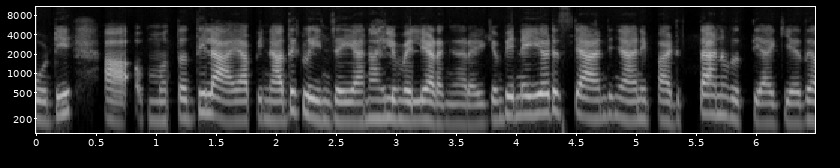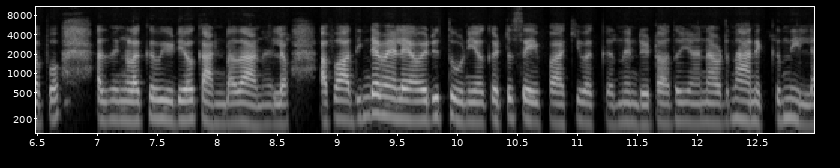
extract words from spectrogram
പൊടി മൊത്തത്തിലായാൽ പിന്നെ അത് ക്ലീൻ ചെയ്യാനായാലും വലിയ അടങ്ങാറായിരിക്കും. പിന്നെ ഈ ഒരു സ്റ്റാൻഡ് ഞാനിപ്പോൾ അടുത്താണ് വൃത്തിയാക്കിയത്. അപ്പോൾ അത് നിങ്ങളൊക്കെ വീഡിയോ കണ്ടതാണല്ലോ. അപ്പോൾ അതിന്റെ മേലെ ഒരു തുണിയൊക്കെ ഇട്ട് സേഫ് ആക്കി വെക്കുന്നുണ്ട് കേട്ടോ അത് ഞാൻ അവിടെ നനക്കുന്നില്ല.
